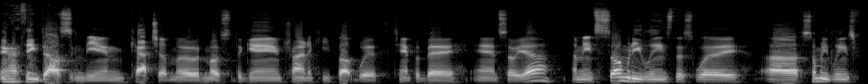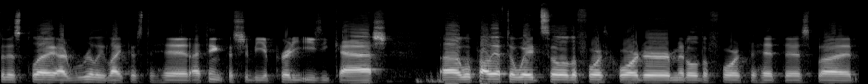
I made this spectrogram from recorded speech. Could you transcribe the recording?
And I think Dallas is going to be in catch up mode most of the game, trying to keep up with Tampa Bay. And so, yeah, I mean, so many leans this way, uh, so many leans for this play. I really like this to hit. I think this should be a pretty easy cash. Uh, we'll probably have to wait till the fourth quarter, middle of the fourth to hit this, but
